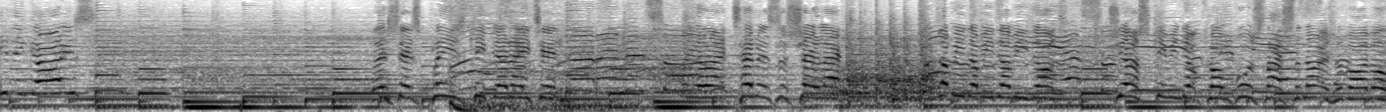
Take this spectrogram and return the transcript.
Evening, guys. They says, please keep donating. We've got about 10 minutes of show left. www.justgiving.com forward slash the 90s Revival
